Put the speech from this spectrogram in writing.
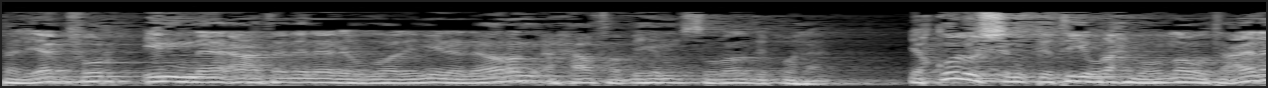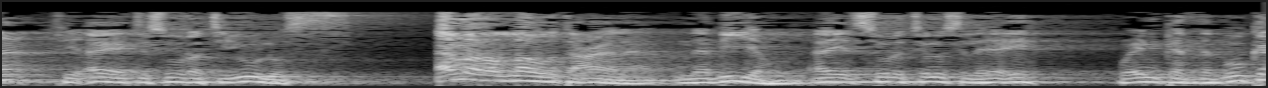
فليكفر. إنا أعتدنا للظالمين نارا أحاط بهم سرادقها. يقول الشنقيطي رحمه الله تعالى في آية سورة يونس أمر الله تعالى نبيه آية سورة يونس اللي هي إيه؟ وإن كذبوك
